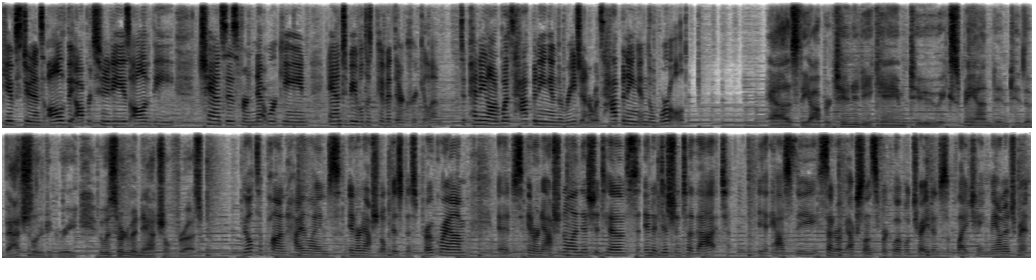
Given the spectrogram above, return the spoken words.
give students all of the opportunities, all of the chances for networking, and to be able to pivot their curriculum, depending on what's happening in the region or what's happening in the world. As the opportunity came to expand into the bachelor degree, it was sort of a natural for us. Built upon Highline's International Business Program, its international initiatives. In addition to that, it has the Center of Excellence for Global Trade and Supply Chain Management.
